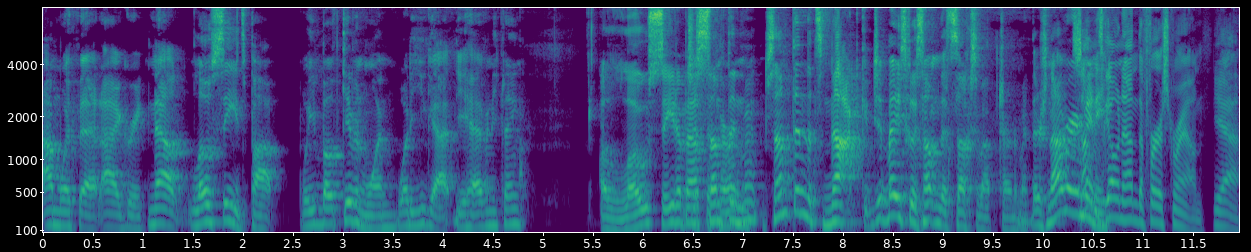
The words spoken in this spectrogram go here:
I'm with that. I agree. Now, low seeds, Pop. We've both given one. What do you got? Do you have anything? A low seed about Just something, something that's not. Just basically something that sucks about the tournament. There's not very Something's many. going out in the first round. Yeah,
